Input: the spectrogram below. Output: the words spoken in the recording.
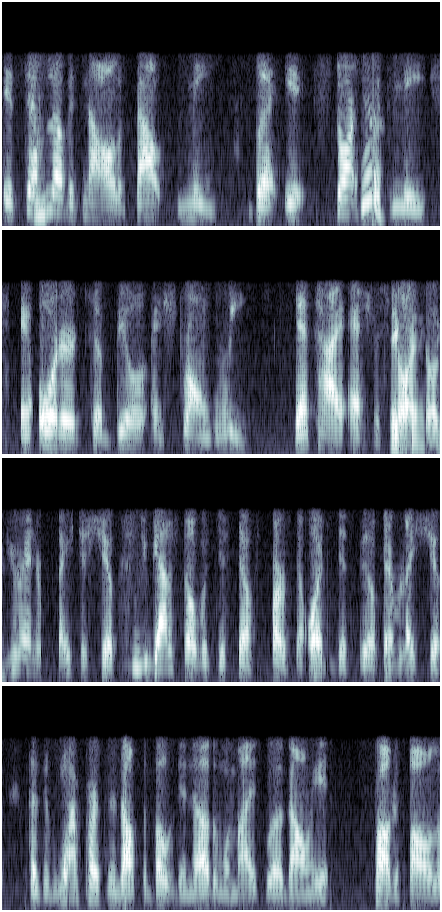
it self love mm-hmm. is not all about me, but it starts yeah. with me in order to build a strong we. That's how it actually starts. Exactly. So if you're in a relationship, you got to start with yourself first in order to just build up that relationship. Because if one person is off the boat, then the other one might as well go ahead probably fall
